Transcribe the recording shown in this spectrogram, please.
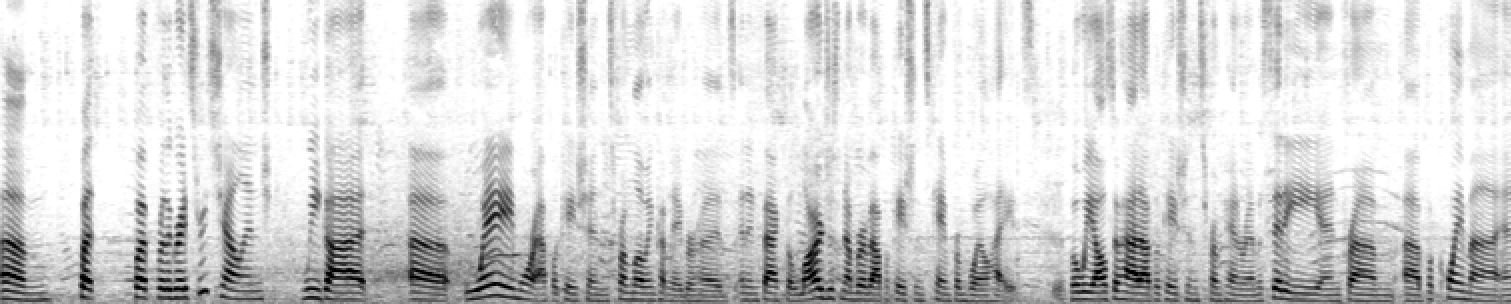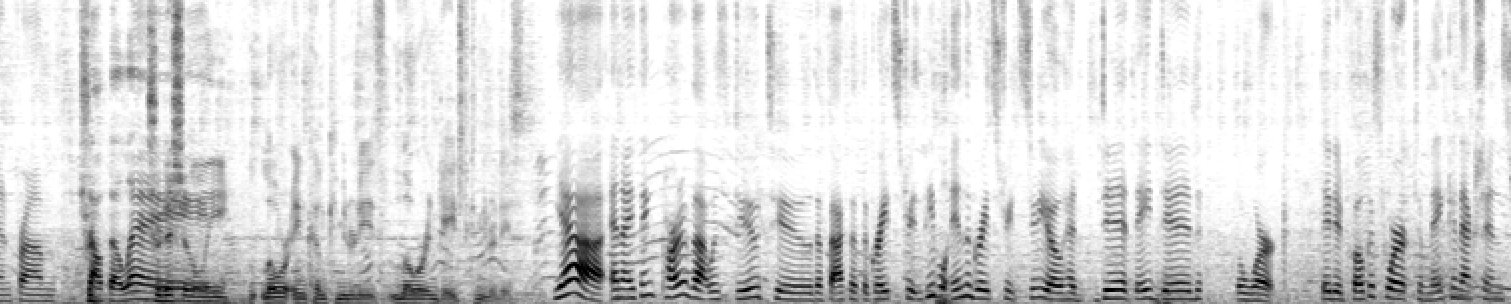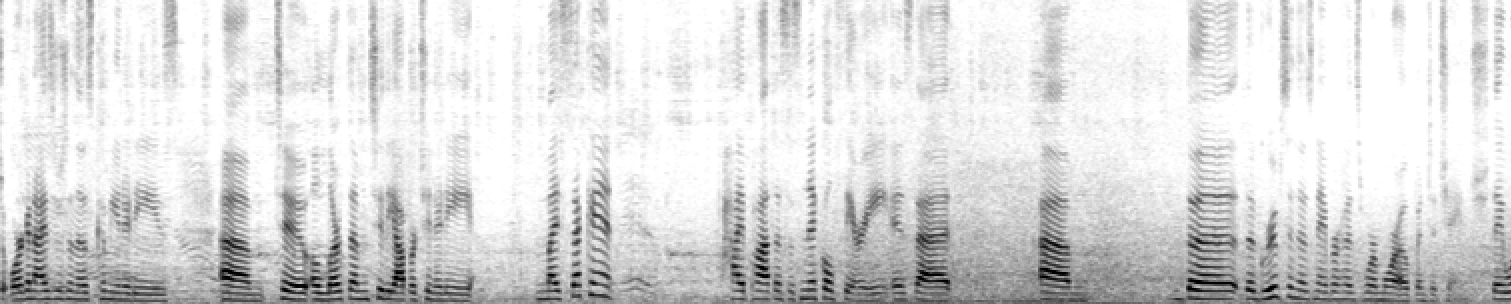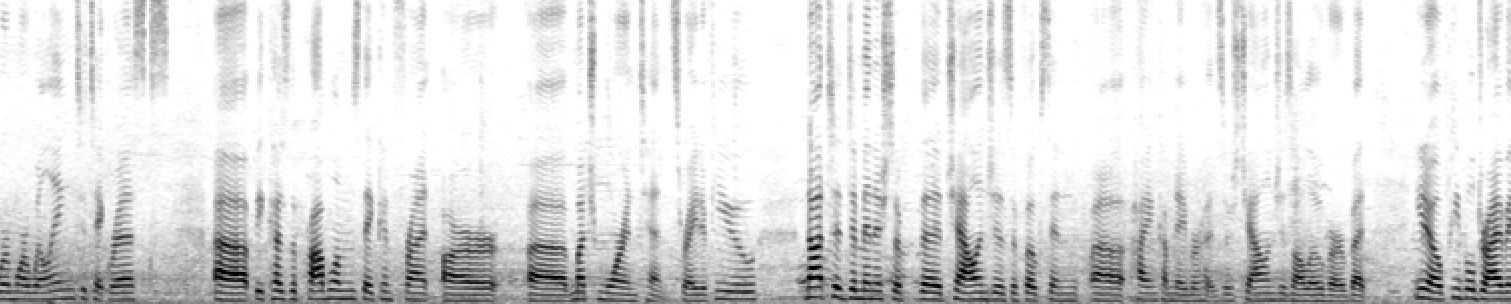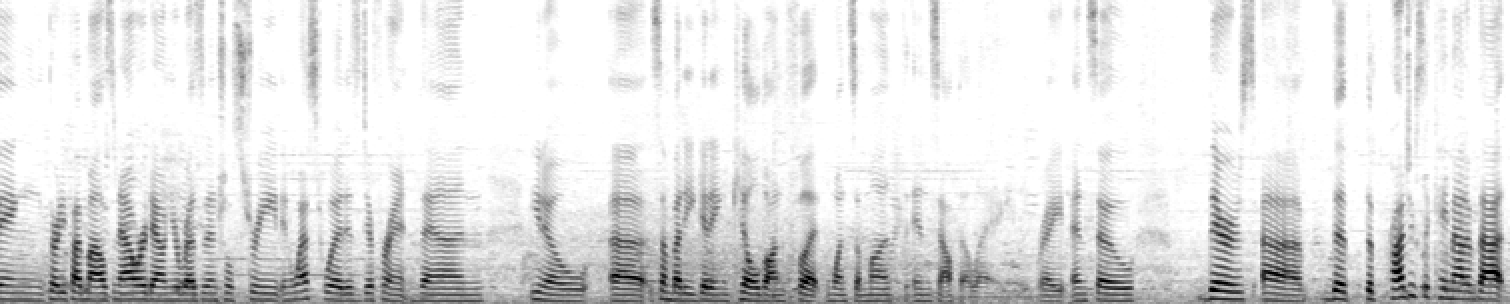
um, but but for the great streets challenge we got uh, way more applications from low income neighborhoods. And in fact, the largest number of applications came from Boyle Heights. But we also had applications from Panorama City and from uh, Pacoima and from Tra- South LA. Traditionally, lower income communities, lower engaged communities. Yeah, and I think part of that was due to the fact that the Great Street, the people in the Great Street Studio had did they did the work. They did focused work to make connections to organizers in those communities um, to alert them to the opportunity. My second hypothesis, nickel theory, is that um, the the groups in those neighborhoods were more open to change. They were more willing to take risks uh, because the problems they confront are uh, much more intense. Right? If you not to diminish the, the challenges of folks in uh, high income neighborhoods, there's challenges all over, but you know, people driving 35 miles an hour down your residential street in Westwood is different than, you know, uh, somebody getting killed on foot once a month in South LA, right? And so there's uh, the the projects that came out of that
